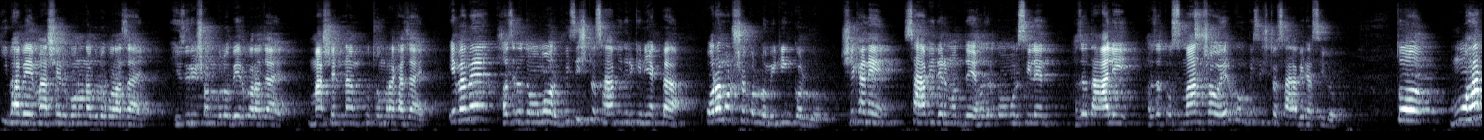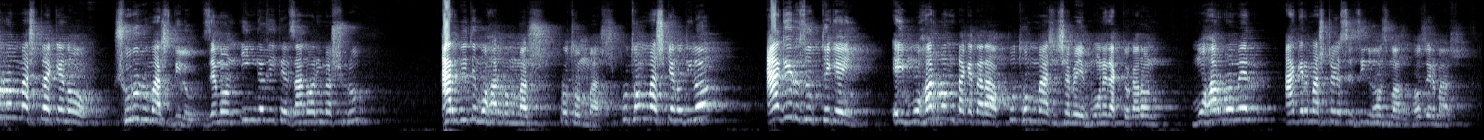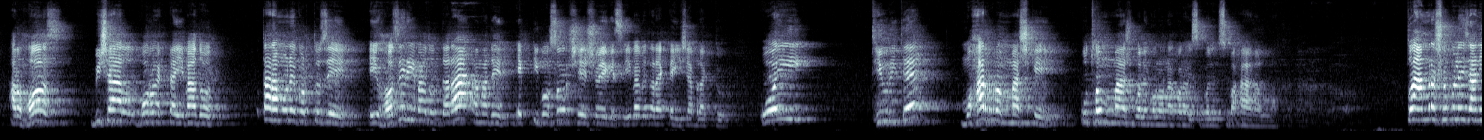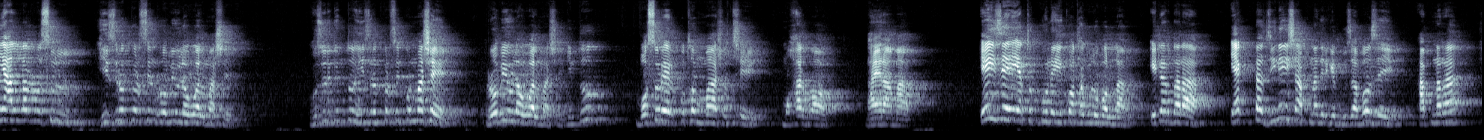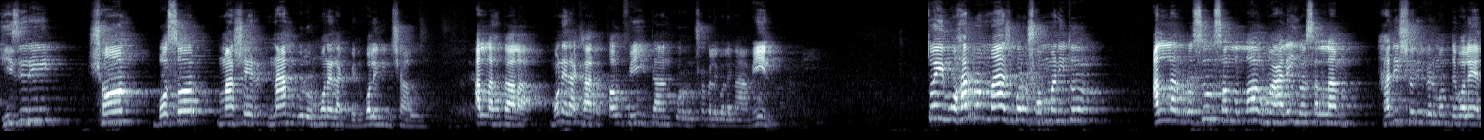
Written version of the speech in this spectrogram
কীভাবে মাসের গণনাগুলো করা যায়, হিজুরি সনগুলো বের করা যায় মাসের নাম প্রথম রাখা যায়। এভাবে হজরত ওমর বিশিষ্ট সাহাবিদেরকে নিয়ে একটা পরামর্শ করল মিটিং করল। সেখানে সাহাবিদের মধ্যে হজরত ওমর ছিলেন হজরত আলী হজরত ওসমান সহ এরকম বিশিষ্ট সাহাবিরা ছিল। তো মোহাররম মাসটা কেন শুরুর মাস দিল? যেমন ইংরেজিতে জানুয়ারি মাস শুরু, আরবিতে মোহাররম মাস প্রথম মাস। প্রথম মাস কেন দিল? আগের যুগ থেকেই এই মোহাররমটাকে তারা প্রথম মাস হিসেবে মনে রাখতো, কারণ মোহাররমের আগের মাসটা হচ্ছে জিল হজ মাস, হজের মাস। আর হজ বিশাল বড় একটা ইবাদত। তারা মনে করতো যে এই হজের ইবাদত দ্বারা আমাদের একটি বছর শেষ হয়ে গেছে, এইভাবে তারা একটা হিসাব রাখতো। ওই থিওরিতে মহারম মাসকে প্রথম মাস বলে গণনা করা হয়েছে, বলেন সুবাহান আল্লাহ তো আমরা সকলেই জানি আল্লাহর রসুল হিজরত করছেন রবিউল আউ্য়াল মাসে। হুজুর কিন্তু হিজরত করছেন কোন মাসে? রবিউল আউ্য়াল মাসে। কিন্তু বছরের প্রথম মাস হচ্ছে মহারম। ভাইরা আমার, এই যে এতক্ষণ এই কথাগুলো বললাম, এটার দ্বারা একটা জিনিস আপনাদেরকে বুঝাবো যে আপনারা হিজরি সন, বছর, মাসের নামগুলো মনে রাখবেন। বলেন ইনশাআল্লাহ। আল্লাহ তাআলা মনে রাখার তৌফিক দান করুন, সকলে বলেন আমিন। তো এই মুহাররম মাস বড় সম্মানিত। আল্লাহর রসুল সাল্লাল্লাহু আলাইহি ওয়াসাল্লাম হাদিস শরীফের মধ্যে বলেন,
